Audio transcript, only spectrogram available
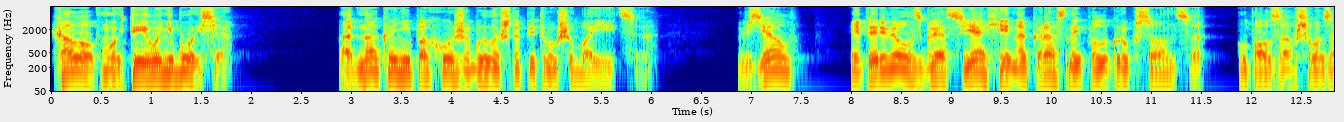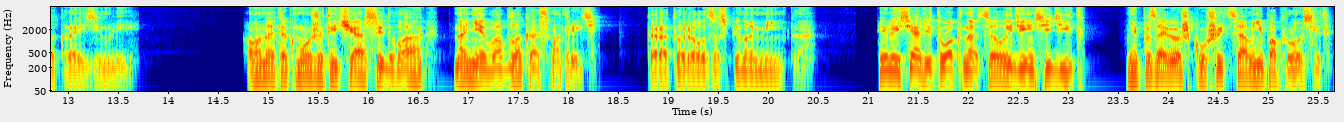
Холоп мой, ты его не бойся. Однако не похоже было, что Петруша боится. Взял и перевел взгляд с Яхи на красный полукруг солнца, уползавшего за край земли. «Он этак может и час, и два на небо облака смотреть», — тараторила за спиной Минька. Или сядет у окна, целый день сидит. Не позовешь кушать, сам не попросит.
